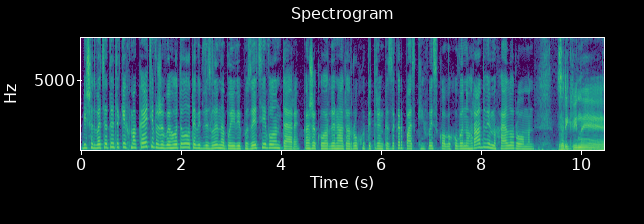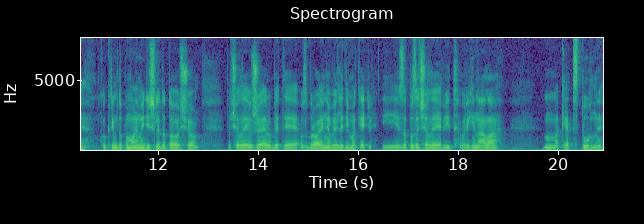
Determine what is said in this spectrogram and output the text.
Більше 20 таких макетів вже виготовили та відвезли на бойові позиції волонтери, каже координатор руху підтримки закарпатських військових у Виноградові Михайло Роман. За рік війни, окрім допомоги, ми дійшли до того, що почали вже робити озброєння у вигляді макетів і запозичили від оригінала макет стугни.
